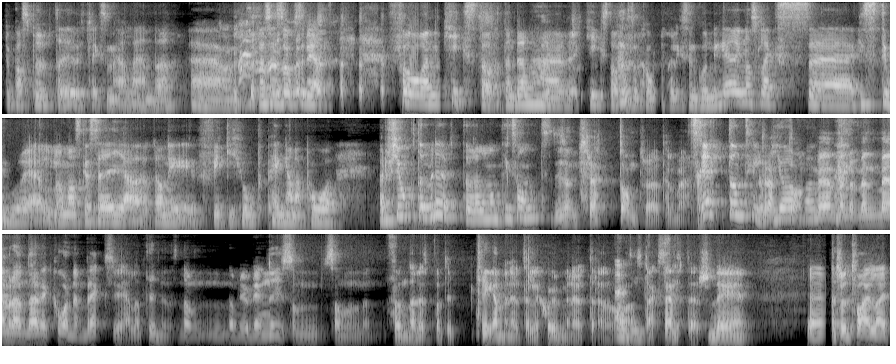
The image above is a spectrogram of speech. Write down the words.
du bara sprutar ut liksom i alla ändar. Uh, men sen så också det att från kickstarten, den här kickstarten som kommer att liksom gå ner i någon slags uh, historia, eller om man ska säga, där ni fick ihop pengarna på var det 14 minuter eller någonting sånt? Det är 13 tror jag till och med. 13 till och med? 13. Ja. Men, men, men, men de där rekorden bräcks ju hela tiden. De, de gjorde en ny som, som fundades på typ 3 minuter eller 7 minuter eller vad, strax efter. Så det, jag tror Twilight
